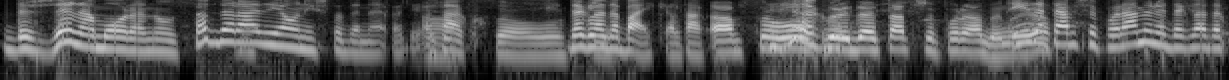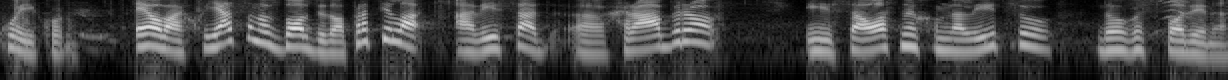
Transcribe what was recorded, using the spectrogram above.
da žena mora non stop da radi, a on ništa da ne radi, jel tako? Apsolutno. Da gleda bajke, jel tako? Apsolutno i da je tapše po ramenu. I da jel? tapše po ramenu i da gleda koju ikonu. E ovako, ja sam vas do ovde dopratila, a vi sad uh, hrabro i sa osmehom na licu do gospodina.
